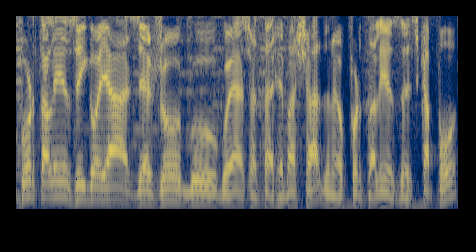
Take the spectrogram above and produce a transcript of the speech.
Fortaleza e Goiás é jogo. Goiás já está rebaixado, né? O Fortaleza escapou.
